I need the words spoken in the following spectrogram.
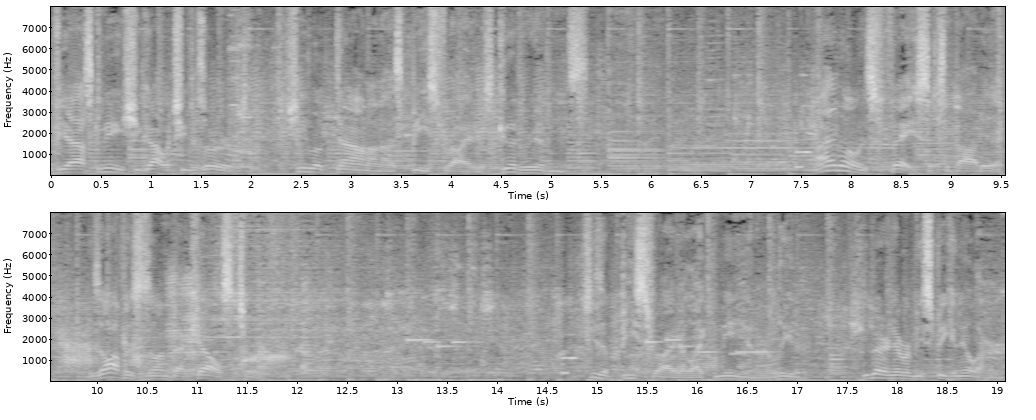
if you ask me, she got what she deserved. She looked down on us beast riders. Good riddance. I know his face, that's about it. His office is on Beckel's turf. She's a beast rider like me and our leader. You better never be speaking ill of her,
